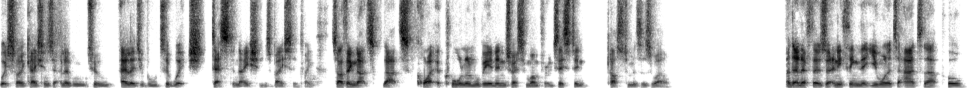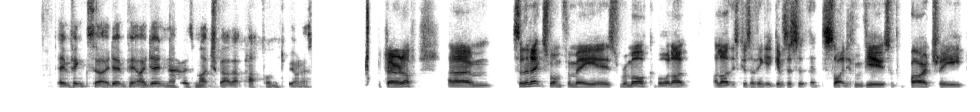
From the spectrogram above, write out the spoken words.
which locations are eligible to eligible to which destinations, basically. So I think that's that's quite a cool and will be an interesting one for existing customers as well. I don't know if there's anything that you wanted to add to that, Paul. I don't think so. I don't think I don't know as much about that platform to be honest. Fair enough. Um, so the next one for me is remarkable, and I I like this because I think it gives us a, slightly different view. It's a proprietary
